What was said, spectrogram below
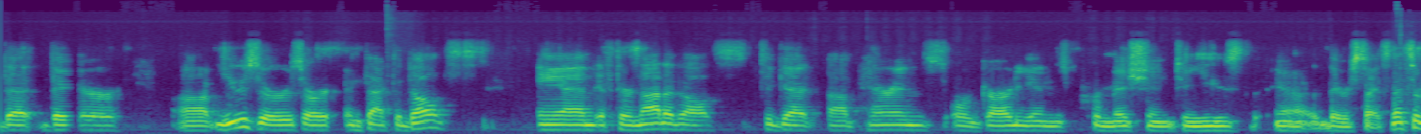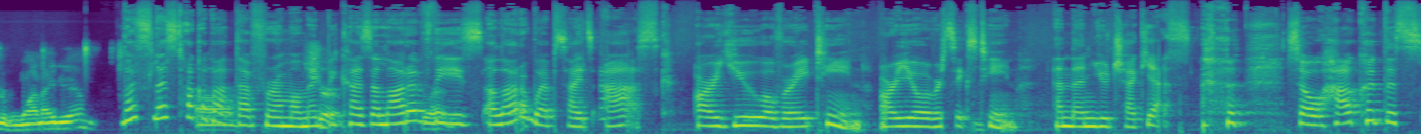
that their uh, users are, in fact, adults and if they're not adults, to get uh, parents or guardians permission to use you know, their sites. That's sort of one idea. Let's let's talk um, about that for a moment sure. because a lot of these a lot of websites ask, "Are you over 18? Are you over 16?" And then you check yes. so how could this?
